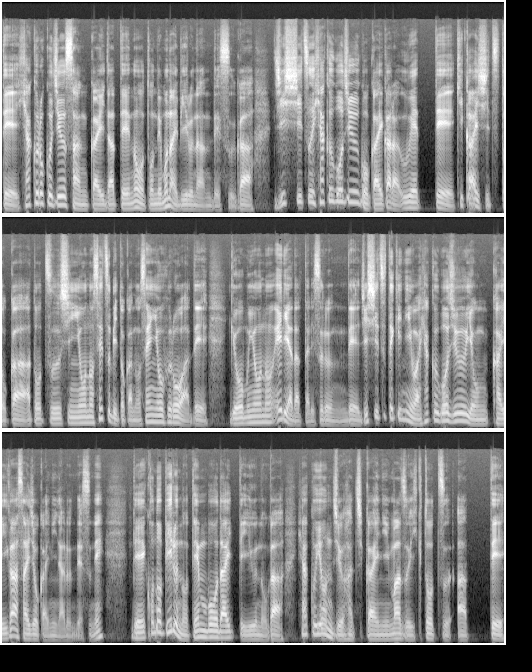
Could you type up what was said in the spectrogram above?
て163階建てのとんでもないビルなんですが実質155階から上って機械室とかあと通信用の設備とかの専用フロアで業務用のエリアだったりするんで実質的には154階が最上階になるんですね。でこのビルの展望台っていうのが148階にまず1つあってっ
